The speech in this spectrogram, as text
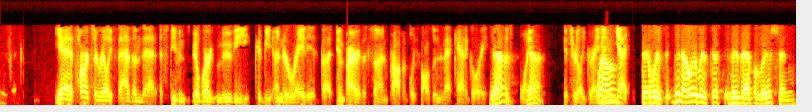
music. Yeah, it's hard to really fathom that a Steven Spielberg movie could be underrated, but Empire of the Sun probably falls into that category yeah, at this point. Yeah. It's really great. Well, and yeah, there was, you know, it was just his evolution.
